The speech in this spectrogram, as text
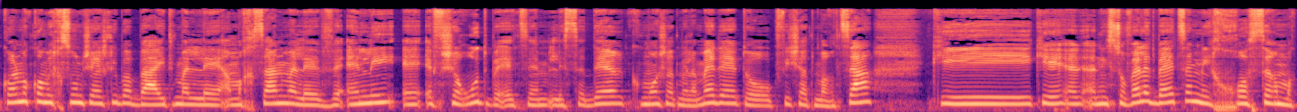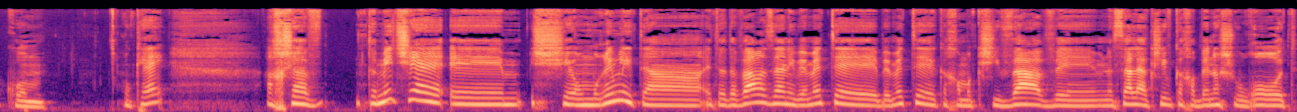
כל מקום אחסון שיש לי בבית מלא, המחסן מלא, ואין לי אה, אפשרות בעצם לסדר כמו שאת מלמדת או כפי שאת מרצה, כי, כי אני סובלת בעצם מחוסר מקום, אוקיי? עכשיו, תמיד ש, אמ, שאומרים לי את הדבר הזה, אני באמת, אה, באמת אה, ככה מקשיבה ומנסה להקשיב ככה בין השורות.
